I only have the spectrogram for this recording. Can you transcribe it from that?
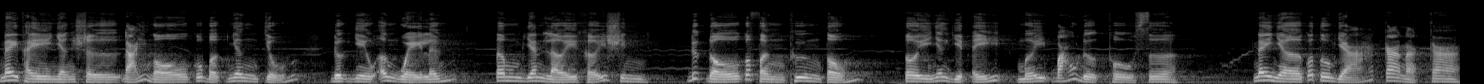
Nay thầy nhận sự đãi ngộ của bậc nhân chủ, được nhiều ân huệ lớn, tâm danh lợi khởi sinh, đức độ có phần thương tổn. Tôi nhân dịp ấy mới báo được thù xưa. Nay nhờ có tôn giả Ca Nạc Ca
